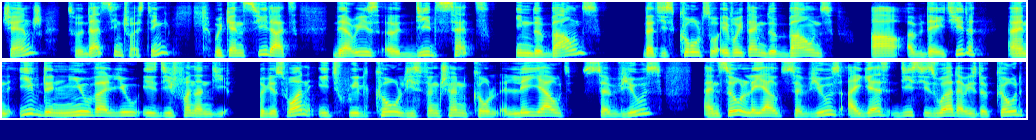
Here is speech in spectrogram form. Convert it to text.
change. So that's interesting. We can see that there is a did set in the bounds that is called. So every time the bounds are updated, and if the new value is different than the previous one, it will call this function called layout subviews. And so layout subviews, I guess this is where there is the code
